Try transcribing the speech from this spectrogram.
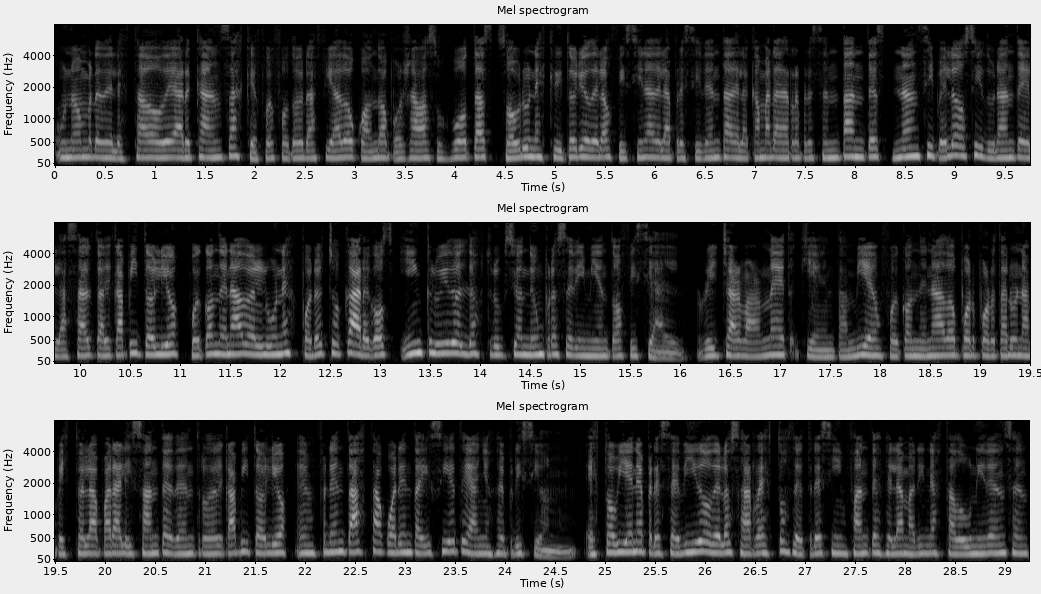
un hombre del estado de Arkansas que fue fotografiado cuando apoyaba sus botas sobre un escritorio de la oficina de la presidenta de la Cámara de Representantes, Nancy Pelosi, durante el asalto al Capitolio, fue condenado el lunes por ocho cargos, incluido el de obstrucción de un procedimiento oficial. Richard Barnett, quien también fue condenado por portar una pistola paralizante dentro del Capitolio, enfrenta hasta 47 años de prisión. Esto viene precedido de los arrestos de tres infantes de la Marina estadounidense en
